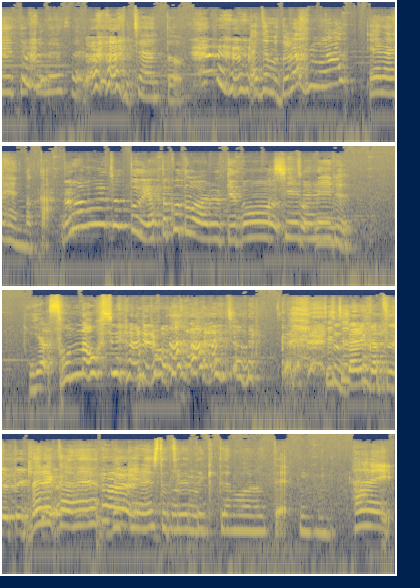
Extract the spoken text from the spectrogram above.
えてください。ちゃんと。あでもドラムはやらへんのか。ドラムはちょっとやったことはあるけど教えられる？いやそんな教えられるほどのあれじゃないから。ちょっと誰か連れてきて。誰かね、はい。できる人連れてきてもらって。はい。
